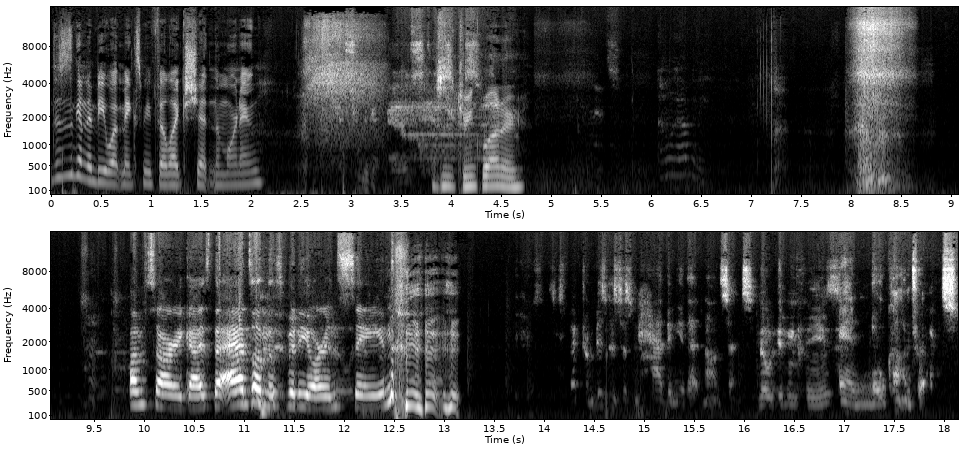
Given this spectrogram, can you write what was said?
This is gonna be what makes me feel like shit in the morning. Just drink water. I'm sorry, guys. The ads on this video are insane. Spectrum Business doesn't have any of that nonsense. No hidden fees. And no contracts.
